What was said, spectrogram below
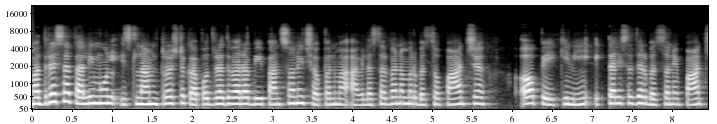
મદ્રેસા તાલીમુલ ઇસ્લામ ટ્રસ્ટ કાપોદ્રા દ્વારા બી પાંચસો ને છપ્પનમાં આવેલા સર્વ નંબર બસો પાંચ અ પૈકીની એકતાલીસ હજાર બસો ને પાંચ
